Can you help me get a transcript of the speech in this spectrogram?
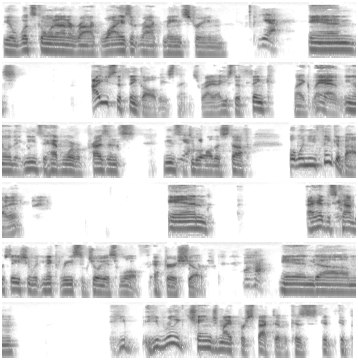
you know, what's going on in rock. Why isn't rock mainstream? yeah. And I used to think all these things, right? I used to think like, man, you know, it needs to have more of a presence, needs Yeah. to do all this stuff. But when you think about it, and I had this conversation with Nick Reese of Joyous Wolf after a show, Uh-huh. and um, he he really changed my perspective because it, it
